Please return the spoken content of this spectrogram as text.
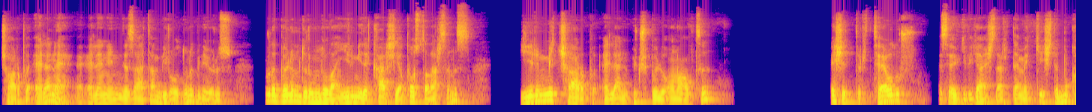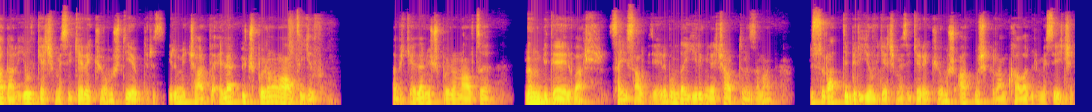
çarpı elen E. Elen de zaten 1 olduğunu biliyoruz. Burada bölüm durumunda olan 20'yi de karşıya postalarsanız 20 çarpı elen 3 bölü 16 eşittir T olur. Ve sevgili gençler demek ki işte bu kadar yıl geçmesi gerekiyormuş diyebiliriz. 20 çarpı elen 3 bölü 16 yıl. Tabii ki elen 3 bölü 16 bir değeri var. Sayısal bir değeri. Bunu da 20 ile çarptığınız zaman süratli bir yıl geçmesi gerekiyormuş 60 gram kalabilmesi için.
